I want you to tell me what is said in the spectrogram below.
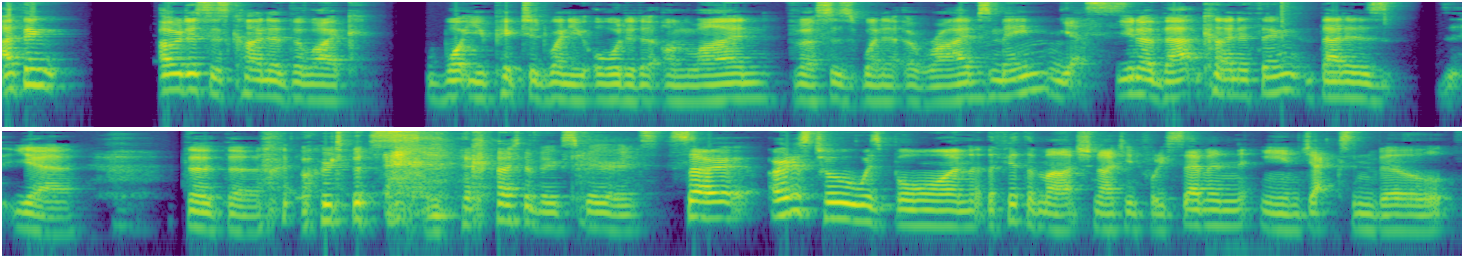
I think Otis is kind of the like what you pictured when you ordered it online versus when it arrives meme. yes. You know that kind of thing. That is, yeah, the the Otis kind of experience. So Otis Toole was born the fifth of March, nineteen forty-seven, in Jacksonville,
